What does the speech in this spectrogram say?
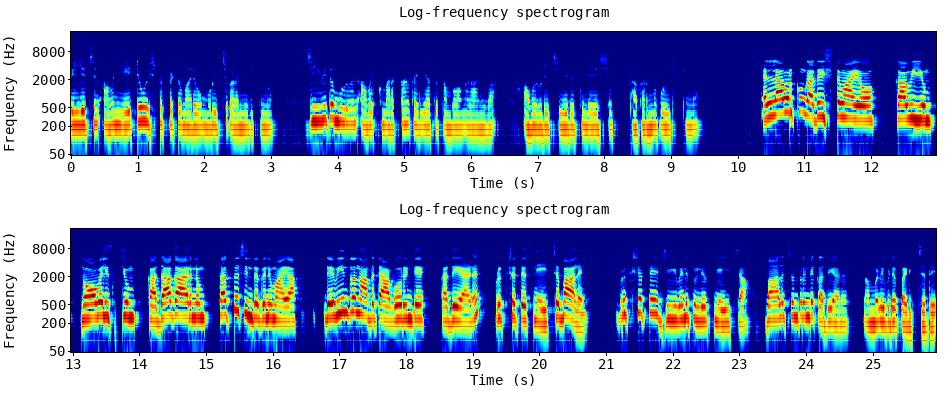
വല്യച്ഛൻ അവന് ഏറ്റവും ഇഷ്ടപ്പെട്ട മരവും മുറിച്ചു കളഞ്ഞിരിക്കുന്നു. ജീവിതം മുഴുവൻ അവൾക്ക് മറക്കാൻ കഴിയാത്ത സംഭവങ്ങളാണിവ. അവളുടെ ജീവിതത്തിന്റെ ലക്ഷ്യം തകർന്നു പോയിരിക്കുന്നു. എല്ലാവർക്കും കഥ ഇഷ്ടമായോ? കവിയും നോവലിസ്റ്റും കഥാകാരനും തത്വചിന്തകനുമായ രവീന്ദ്രനാഥ ടാഗോറിന്റെ കഥയാണ് വൃക്ഷത്തെ സ്നേഹിച്ച ബാലൻ. വൃക്ഷത്തെ ജീവന് തുല്യം സ്നേഹിച്ച ബാലചന്ദ്രന്റെ കഥയാണ് നമ്മളിവിടെ പഠിച്ചത്.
